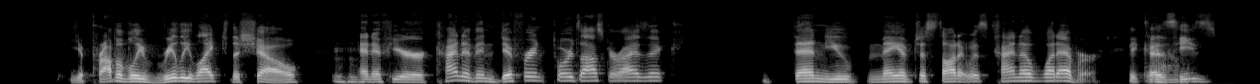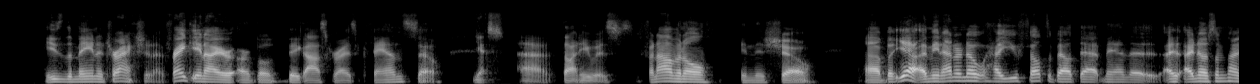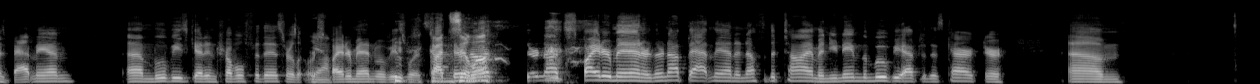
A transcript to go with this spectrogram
you probably really liked the show. Mm-hmm. And if you're kind of indifferent towards Oscar Isaac, then you may have just thought it was kind of whatever because yeah. he's he's the main attraction. Franky and I are, are both big Oscar Isaac fans, so yes, uh, thought he was phenomenal in this show. Uh, but yeah, I mean, I don't know how you felt about that, man. The, I, I know sometimes Batman uh, movies get in trouble for this, or, or yeah. Spider-Man movies where it's Godzilla. Like not, they're not Spider-Man or they're not Batman enough of the time, and you name the movie after this character. Um,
